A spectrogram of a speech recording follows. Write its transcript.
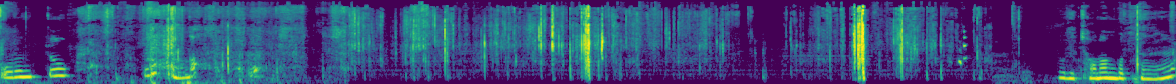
오른쪽 이렇게인가? 여기 전원 버튼을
